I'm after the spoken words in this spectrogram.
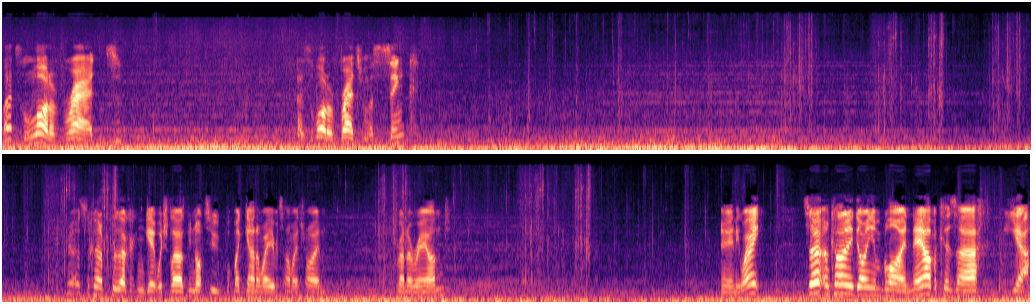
That's a lot of rads. That's a lot of rads from the sink. That's the kind of perk I can get which allows me not to put my gun away every time I try and run around. Anyway, so I'm kind of going in blind now because, uh, yeah,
